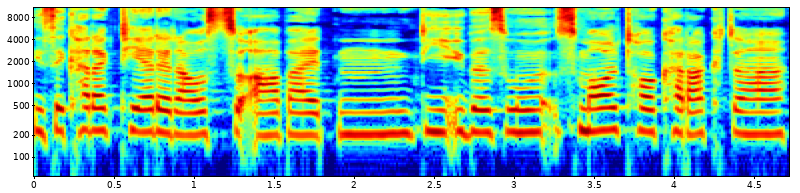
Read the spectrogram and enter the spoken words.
diese Charaktere rauszuarbeiten, die über so Smalltalk-Charakter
